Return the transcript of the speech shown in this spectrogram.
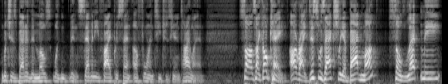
which is better than most, than 75% of foreign teachers here in Thailand. So I was like, okay, all right, this was actually a bad month. So let me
